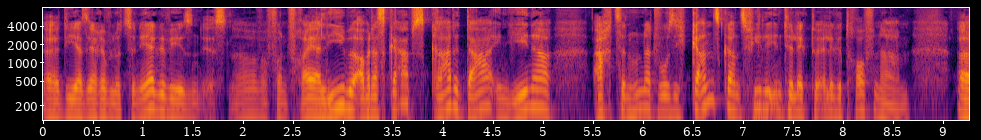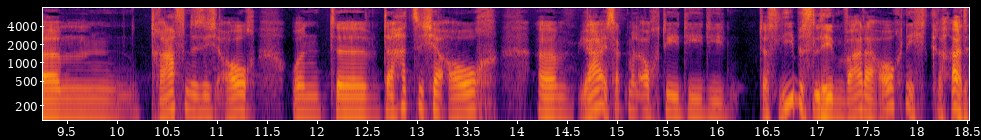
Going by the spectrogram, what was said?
äh, die ja sehr revolutionär gewesen ist, ne? von freier Liebe. Aber das gab es gerade da in Jena 1800, wo sich ganz, ganz viele Intellektuelle getroffen haben. Ähm, trafen sie sich auch und äh, da hat sich ja auch, ähm, ja, ich sag mal auch die, die, die, das Liebesleben war da auch nicht gerade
